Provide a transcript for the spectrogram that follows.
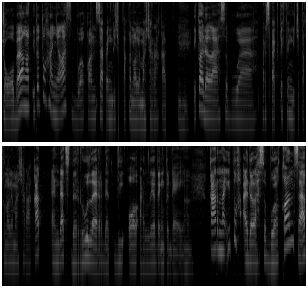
cowok banget, itu tuh hanyalah sebuah konsep yang diciptakan oleh masyarakat. Mhm. Itu adalah sebuah perspektif yang diciptakan oleh masyarakat, and that's the ruler that we all are living today. Uh-huh. Karena itu adalah sebuah konsep,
